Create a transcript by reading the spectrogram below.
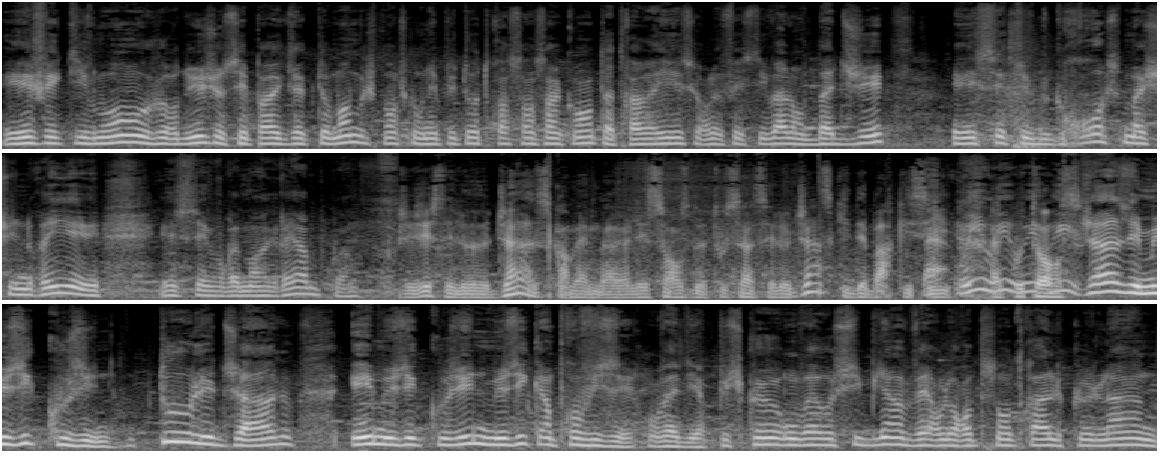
et effectivement aujourd'hui je ne sais pas exactement mais je pense qu'on est plutôt 350 à travailler sur le festival en badgé et c'est une grosse machinerie et, c'est vraiment agréable. Quoi. GG, c'est le jazz quand même, euh, l'essence de tout ça, c'est le jazz qui débarque ici bah oui, oui, Oui, oui, jazz et musique cousine. Tous les jazz et musique cousine, musique improvisée, on va dire, puisqu'on va aussi bien vers l'Europe centrale que l'Inde,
